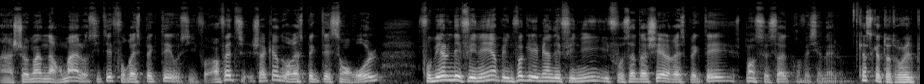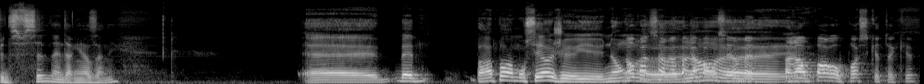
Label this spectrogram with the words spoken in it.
un, chemin normal aussi. Il faut respecter aussi. en fait, chacun doit respecter son rôle. Il faut bien le définir. Puis une fois qu'il est bien défini, il faut s'attacher à le respecter. Je pense que c'est ça être professionnel. Qu'est-ce que tu as trouvé le plus difficile dans les dernières années? Euh, ben, par rapport à mon CA, je, non. Non, pas seulement par rapport au CA, mais par rapport au poste que tu occupes.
